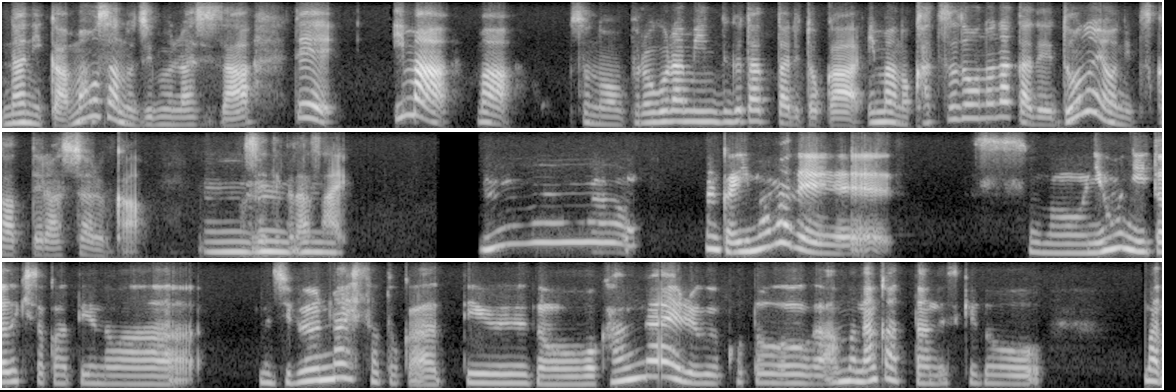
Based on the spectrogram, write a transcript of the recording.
何か、真帆さんの自分らしさ？で、今、まあ、そのプログラミングだったりとか、今の活動の中でどのように使ってらっしゃるか教教えてください。うーん。なんか今までその日本にいた時とかっていうのは自分らしさとかっていうのを考えることがあんまなかったんですけど、ま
